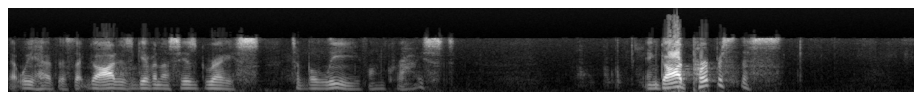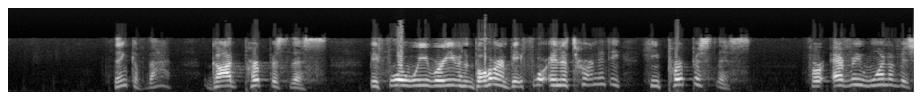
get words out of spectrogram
that we have this, that God has given us His grace to believe on Christ. And God purposed this. Think of that. God purposed this before we were even born, before in eternity. He purposed this for every one of his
